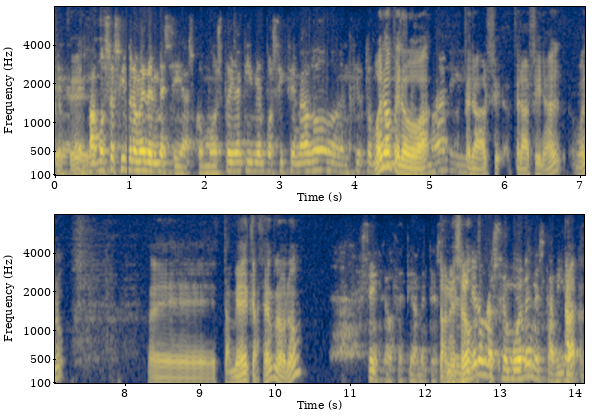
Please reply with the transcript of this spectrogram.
El famoso síndrome del Mesías, como estoy aquí bien posicionado, en cierto modo. Bueno, pero, pero, al, pero al final, bueno, eh, también hay que hacerlo, ¿no? Sí, efectivamente. si el dinero no se mueve en esta vida. Ah,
